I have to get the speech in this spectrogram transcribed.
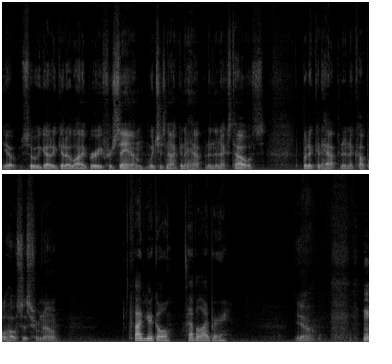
Yep. So we got to get a library for Sam, which is not going to happen in the next house, but it could happen in a couple houses from now. 5-year goal, have a library. Yeah.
